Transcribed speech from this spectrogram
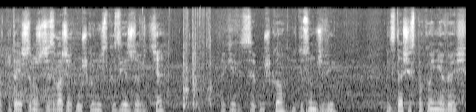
A tutaj jeszcze możecie zobaczyć jak łóżko nisko zjeżdża, widzicie? Takie jest łóżko i tu są drzwi. Więc da się spokojnie wejść.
